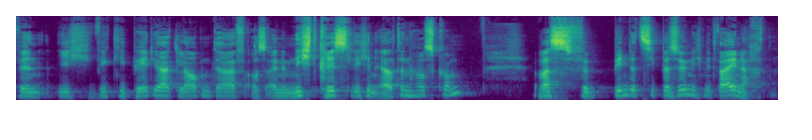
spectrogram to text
wenn ich Wikipedia glauben darf, aus einem nicht-christlichen Elternhaus kommen. Was verbindet Sie persönlich mit Weihnachten?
